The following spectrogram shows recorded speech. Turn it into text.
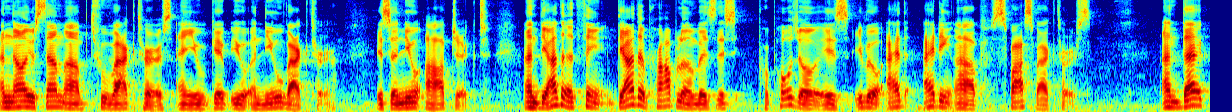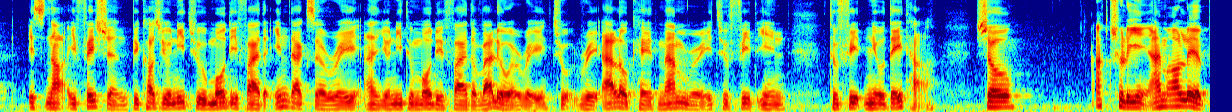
And now you sum up two vectors, and you give you a new vector. It's a new object. And the other thing, the other problem with this proposal is it will add adding up sparse vectors. And that is not efficient because you need to modify the index array and you need to modify the value array to reallocate memory to fit in, to fit new data. So actually in MLlib,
